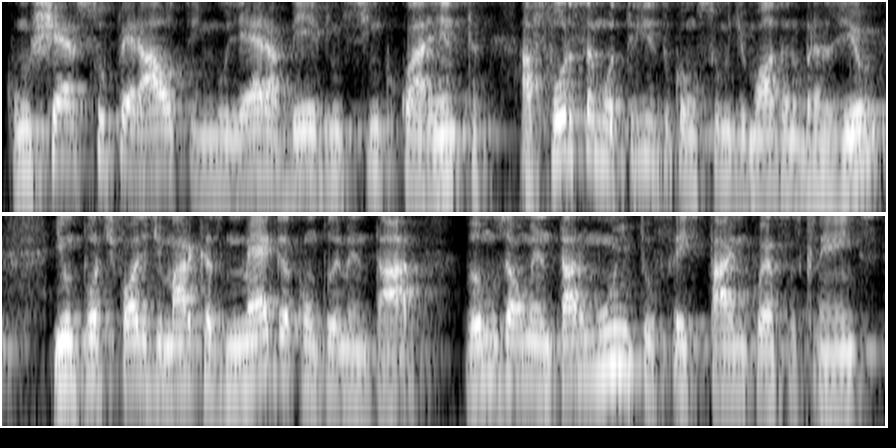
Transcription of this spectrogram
com um share super alto em mulher AB 2540, a força motriz do consumo de moda no Brasil e um portfólio de marcas mega complementar, vamos aumentar muito o FaceTime com essas clientes,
